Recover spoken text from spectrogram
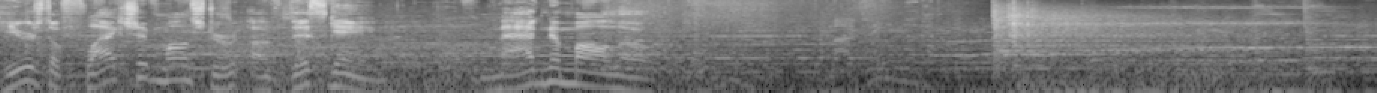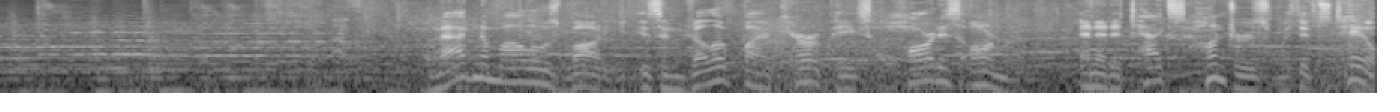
Here's the flagship monster of this game, Magnamalo. Magnamalo's body is enveloped by a carapace hard as armor, and it attacks hunters with its tail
